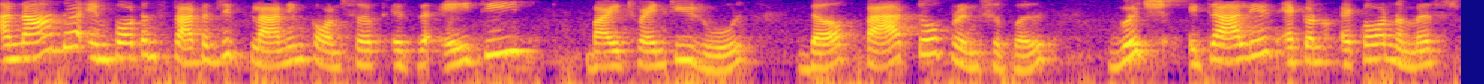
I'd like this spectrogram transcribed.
Another important strategic planning concept is the 80 by 20 rule the Pareto principle, which Italian econ economist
